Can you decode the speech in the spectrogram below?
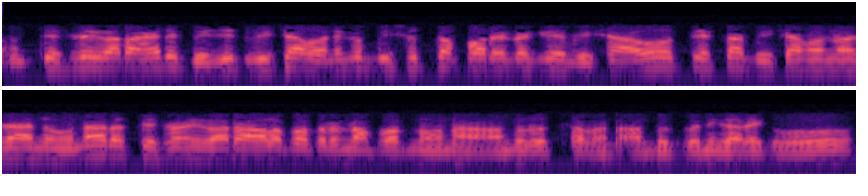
त्यसले गर्दाखेरि भिजिट भिसा भनेको विशुद्ध पर्यटकीय भिसा हो। त्यस्ता भिसामा नजानु हुन र त्यसमा गएर अलपत्र नपर्नु हुन अनुरोध छ भनेर अनुरोध पनि गरेको हो।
